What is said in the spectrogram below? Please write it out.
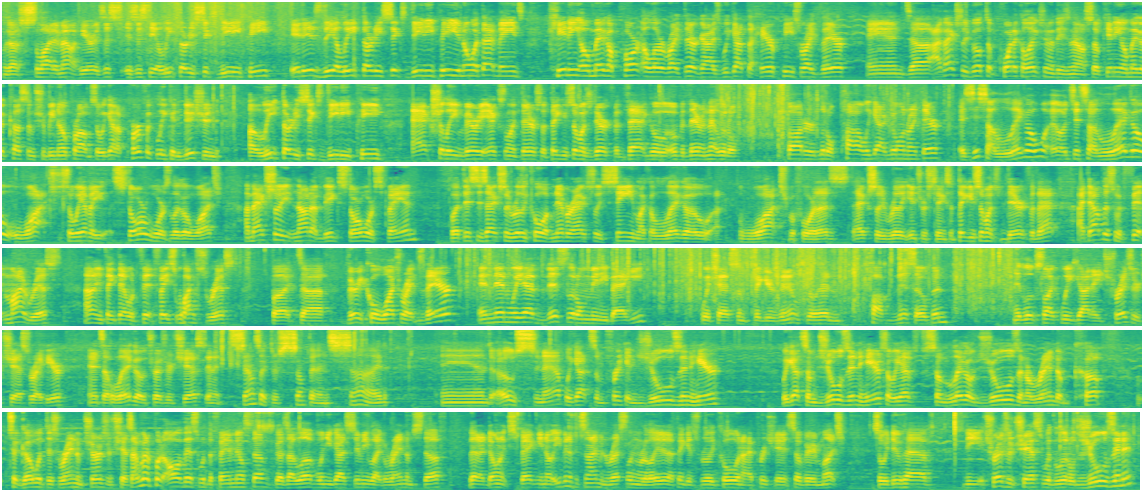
going to slide him out here. Is this is this the Elite 36 DDP? It is the Elite 36 DDP. You know what that means. Kenny Omega part alert right there, guys. We got the hair piece right there. And uh, I've actually built up quite a collection of these now, so Kenny Omega Custom should be no problem. So we got a perfectly conditioned Elite 36 DDP. Actually, very excellent there. So thank you so much, Derek, for that. Go over there in that little fodder little pile we got going right there. Is this a Lego? Oh, it's a Lego watch. So we have a Star Wars Lego watch. I'm actually not a big Star Wars fan, but this is actually really cool. I've never actually seen like a Lego watch before. That's actually really interesting. So thank you so much, Derek, for that. I doubt this would fit my wrist. I don't even think that would fit Face Wife's wrist. But uh, very cool watch right there. And then we have this little mini baggie, which has some figures in it. Let's go ahead and pop this open. It looks like we got a treasure chest right here, and it's a Lego treasure chest, and it sounds like there's something inside. And, oh snap, we got some freaking jewels in here. We got some jewels in here, so we have some Lego jewels and a random cup to go with this random treasure chest. I'm going to put all this with the fan mail stuff because I love when you guys send me like random stuff that I don't expect. You know, even if it's not even wrestling related, I think it's really cool and I appreciate it so very much. So we do have the treasure chest with little jewels in it.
